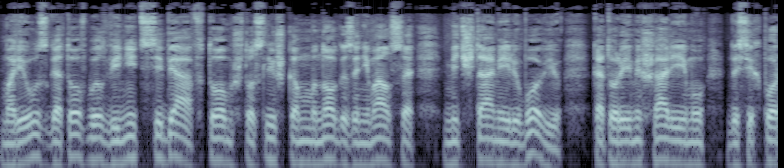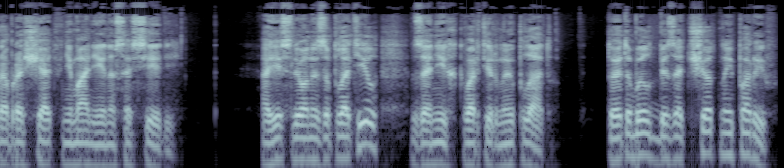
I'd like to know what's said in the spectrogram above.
Мариус готов был винить себя в том, что слишком много занимался мечтами и любовью, которые мешали ему до сих пор обращать внимание на соседей. А если он и заплатил за них квартирную плату, то это был безотчетный порыв.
